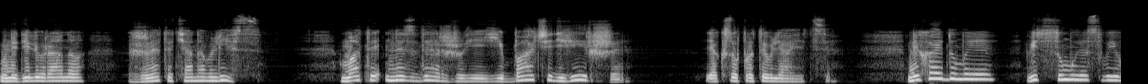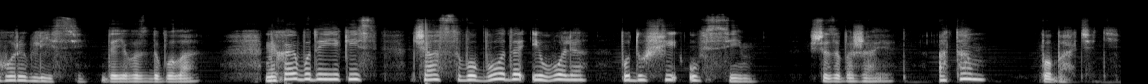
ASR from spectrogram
У неділю рано жене Тетяна в ліс. Мати не здержує її, бачить гірше, як супротивляється. Нехай думає, відсумує свої гори в лісі, де його здобула. Нехай буде якийсь час свобода і воля по душі у всім, що забажає, а там побачить.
